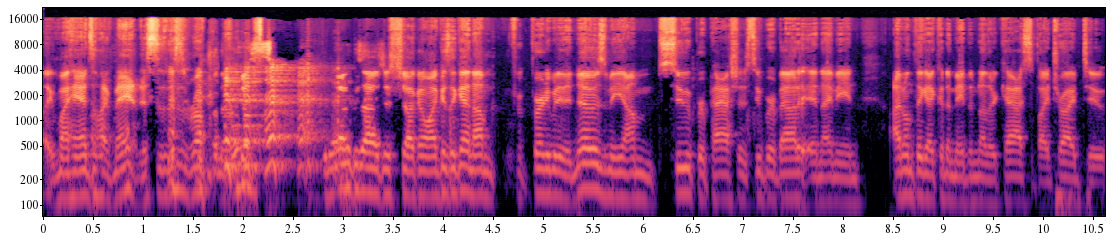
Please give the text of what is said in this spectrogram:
like my hands, I'm like, man, this is this is rough on the wrist you know, because I was just chucking on. Because again, I'm for, for anybody that knows me, I'm super passionate, super about it, and I mean, I don't think I could have made another cast if I tried to.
